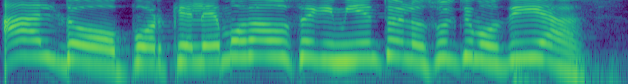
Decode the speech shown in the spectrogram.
Aldo, porque le hemos dado seguimiento en los últimos días.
